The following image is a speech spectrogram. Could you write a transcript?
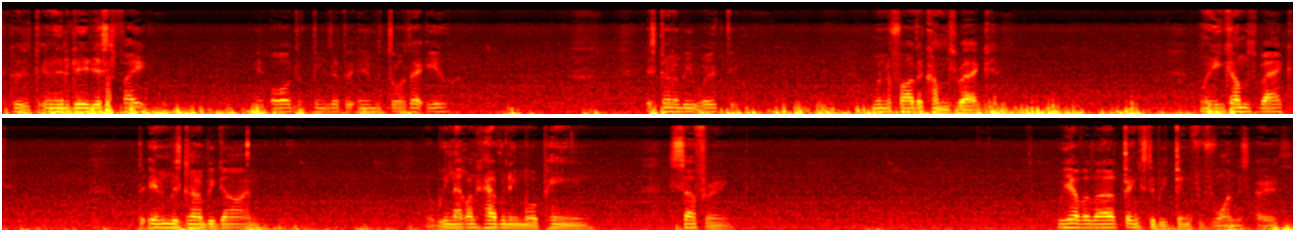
Because at the end of the day, just fight all the things that the enemy throws at you, it's gonna be worth it when the Father comes back. When He comes back, the enemy's gonna be gone. We're not gonna have any more pain, suffering. We have a lot of things to be thankful for on this earth.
